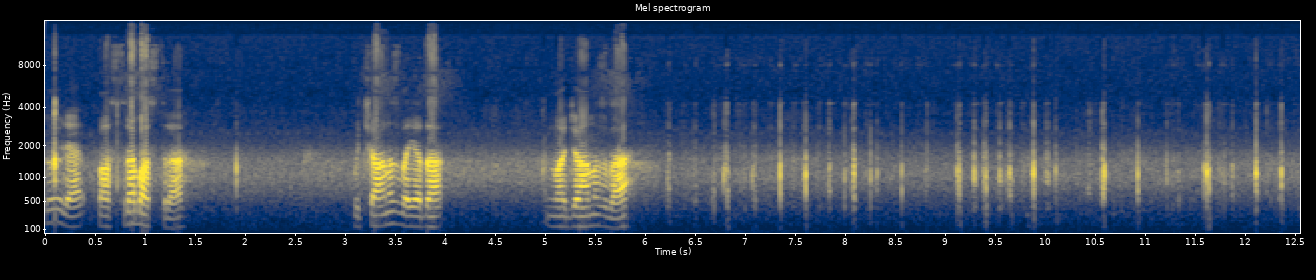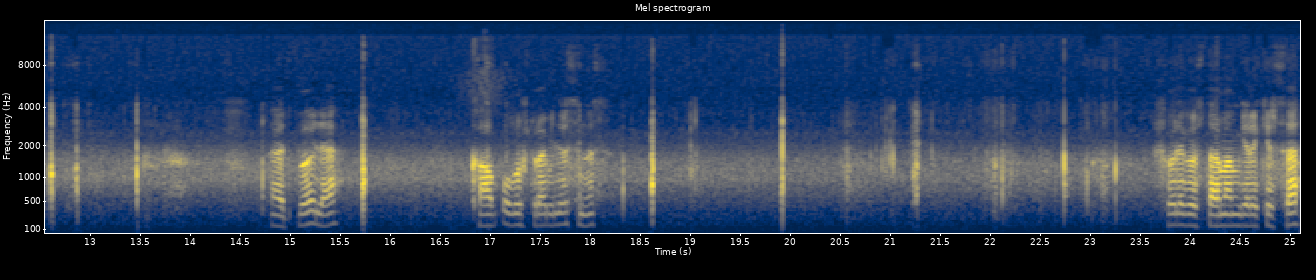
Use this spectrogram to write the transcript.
Şöyle bastıra bastıra bıçağınızla ya da nacağınızla Evet böyle kav oluşturabilirsiniz. Şöyle göstermem gerekirse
